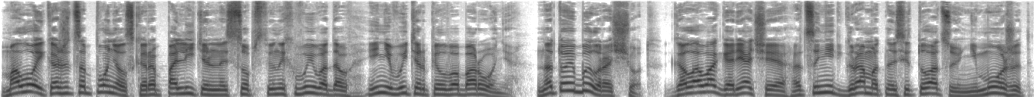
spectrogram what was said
Малой, кажется, понял скоропалительность собственных выводов и не вытерпел в обороне. На то и был расчет. Голова горячая, оценить грамотно ситуацию не может.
